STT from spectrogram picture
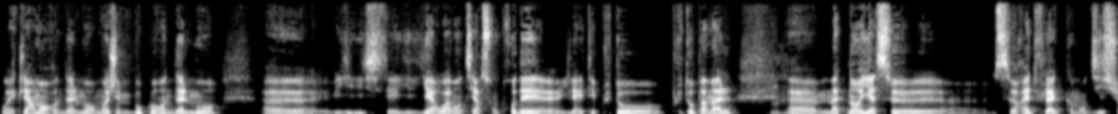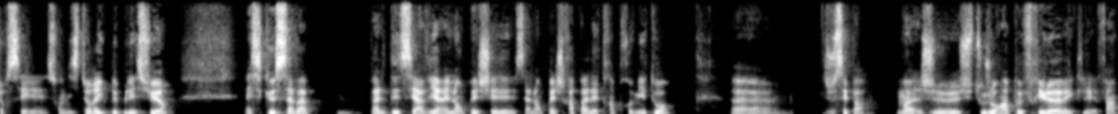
Ouais, clairement, Rondell Moore. Moi, j'aime beaucoup Rondell Moore. Euh, hier ou avant-hier, son pro euh, il a été plutôt plutôt pas mal. Mhm. Euh, maintenant, il y a ce ce red flag, comme on dit, sur ses, son historique de blessure. Est-ce que ça va pas le desservir et l'empêcher Ça l'empêchera pas d'être un premier tour? Euh, Je sais pas. Moi, je, je, suis toujours un peu frileux avec les. Enfin,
